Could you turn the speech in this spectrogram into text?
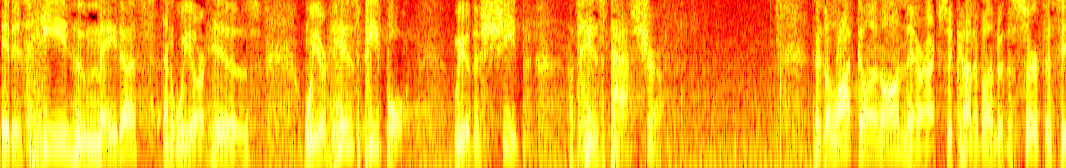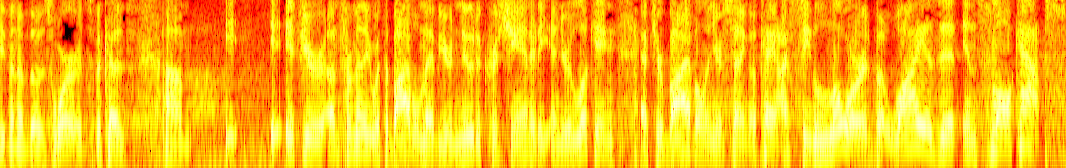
It is He who made us and we are His. We are His people. We are the sheep of His pasture. there's a lot going on there actually kind of under the surface even of those words because um, if you're unfamiliar with the Bible, maybe you're new to Christianity and you're looking at your Bible and you're saying, okay, I see Lord, but why is it in small caps?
